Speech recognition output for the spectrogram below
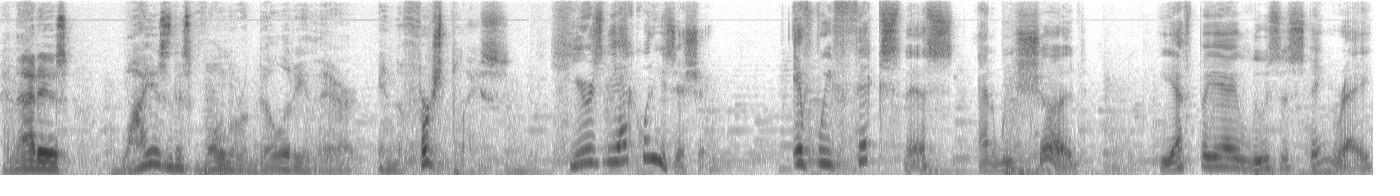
and that is, why is this vulnerability there in the first place? Here's the equities issue. If we fix this, and we should, the FBI loses Stingray.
